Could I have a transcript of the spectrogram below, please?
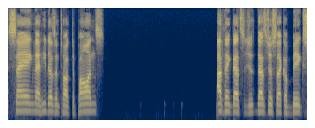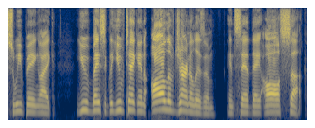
saying that he doesn't talk to pawns. I think that's just that's just like a big sweeping like you've basically you've taken all of journalism and said they all suck.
